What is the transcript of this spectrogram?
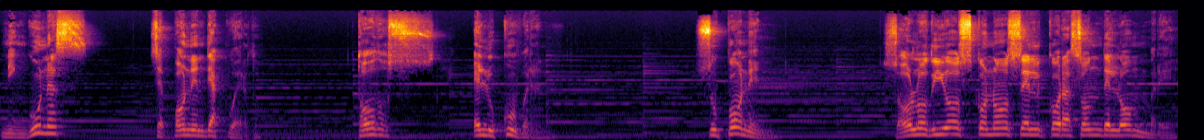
Ningunas se ponen de acuerdo. Todos elucubran. Suponen. Solo Dios conoce el corazón del hombre.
